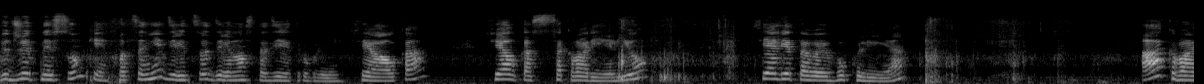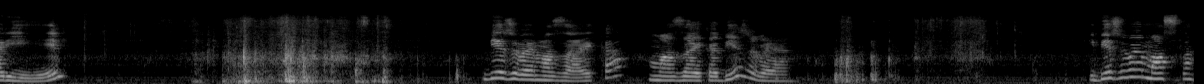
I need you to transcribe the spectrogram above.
Бюджетные сумки по цене 999 рублей. Фиалка. Фиалка с акварелью. Фиолетовое букле. Акварель. Бежевая мозаика. Мозаика бежевая. И бежевое масло.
